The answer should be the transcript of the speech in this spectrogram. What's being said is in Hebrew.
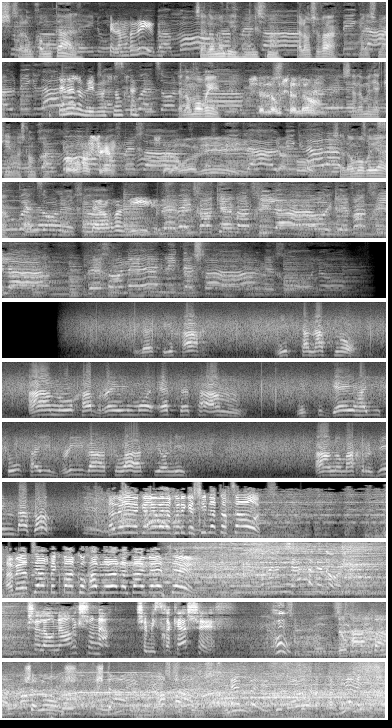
שלום חמוטל. שלום רביב. שלום עדי, מה נשמע? שלום שווה, מה נשמע? בסדר רביב, מה שלומך? שלום אורי. שלום שלום. שלום אליקים, מה שלומך? ברוך השם. שלום רביב. יעקב. שלום אוריה. שלום רביב. לביתך כבתחילה, אוי כבתחילה, וכונן מקדשך על מכונו. לפיכך נתכנסנו, אנו חברי מועצת העם, נציגי היישוב העברי והתנועה הציונית. אנו מכריזים בזאת חברים יקרים, אנחנו ניגשים לתוצאות. המנצח בגמר כוכב נולד 2010! המנצח הגדול של העונה הראשונה של משחקי השף הוא ארבע, שלוש, שתיים, אחת, אפס. יש!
